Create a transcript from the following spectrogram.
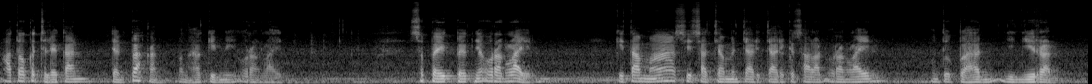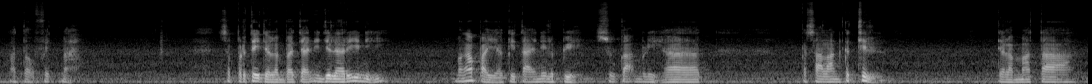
atau kejelekan, dan bahkan menghakimi orang lain. Sebaik-baiknya orang lain, kita masih saja mencari-cari kesalahan orang lain untuk bahan nyinyiran atau fitnah. Seperti dalam bacaan Injil hari ini, mengapa ya kita ini lebih suka melihat kesalahan kecil dalam mata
